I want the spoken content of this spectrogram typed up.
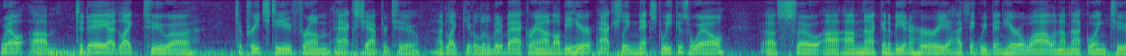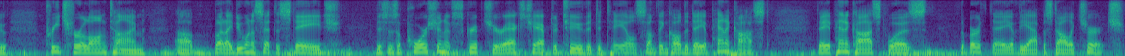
Well, um, today I'd like to uh, to preach to you from Acts chapter two. I'd like to give a little bit of background. I'll be here actually next week as well, uh, so uh, I'm not going to be in a hurry. I think we've been here a while, and I'm not going to preach for a long time. Uh, but I do want to set the stage. This is a portion of Scripture, Acts chapter two, that details something called the Day of Pentecost. Day of Pentecost was the birthday of the Apostolic Church.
